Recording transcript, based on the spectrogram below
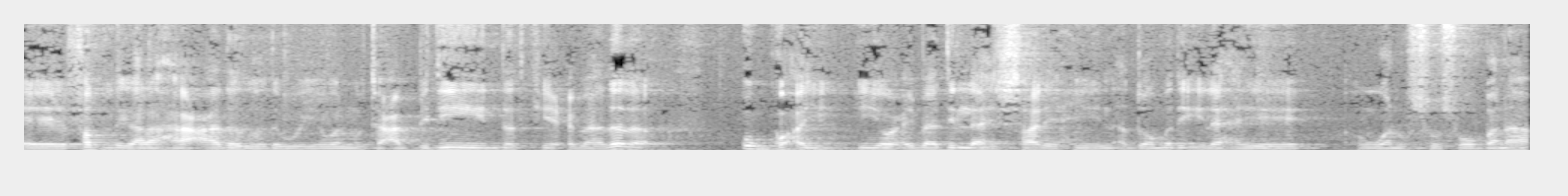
ee fadliga lahaa caadadooda weeye waalmutacabidiin dadkii cibaadada u go'ay iyo cibaadillaahi asaalixiin addoommadii ilaahayee wansusuubanaa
